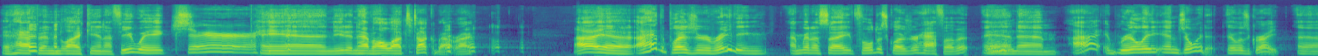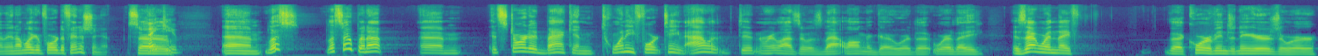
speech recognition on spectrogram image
It happened like in a few weeks. sure. and you didn't have a whole lot to talk about, right? I uh, I had the pleasure of reading. I'm going to say full disclosure, half of it, and um, I really enjoyed it. It was great, um, and I'm looking forward to finishing it. So, Thank you. Um, let's let's open up. Um, it started back in 2014. I didn't realize it was that long ago. Where the where they is that when they the Corps of Engineers or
